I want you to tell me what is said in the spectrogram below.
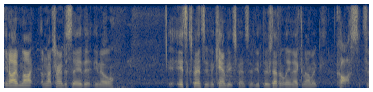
you know, I'm not. I'm not trying to say that you know, it's expensive. It can be expensive. There's definitely an economic cost to,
